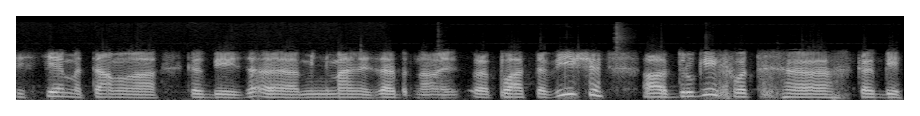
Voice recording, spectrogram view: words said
система, там как бы минимальная заработная плата выше, а в других вот как бы э,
